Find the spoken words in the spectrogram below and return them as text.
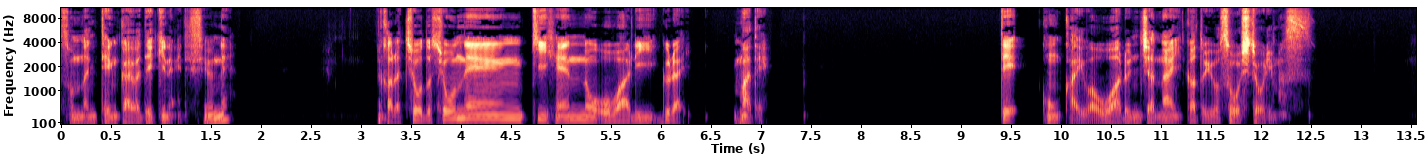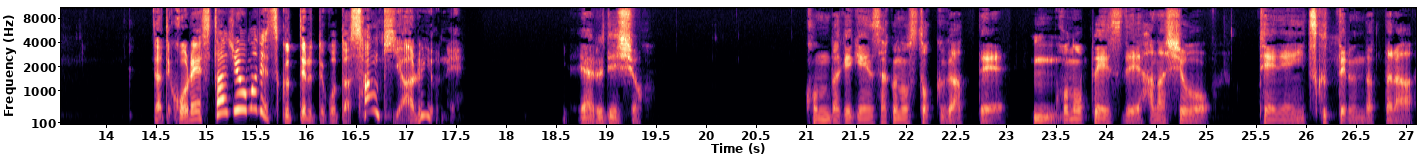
そんなに展開はできないですよね。だからちょうど少年期編の終わりぐらいまで。で、今回は終わるんじゃないかと予想しております。だってこれスタジオまで作ってるってことは3期あるよね。やるでしょ。こんだけ原作のストックがあって、うん。このペースで話を丁寧に作ってるんだったら、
